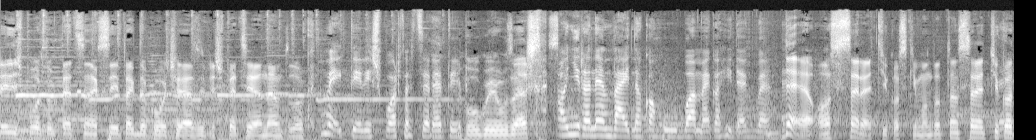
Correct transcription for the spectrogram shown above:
Téli sportok tetszenek szépek, de korcsolyázni speciál nem tudok. Melyik téli sportot szereti? Hógolyózást. Annyira nem vágynak a hóba, meg a hidegbe. De azt szeretjük, azt kimondottan szeretjük a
